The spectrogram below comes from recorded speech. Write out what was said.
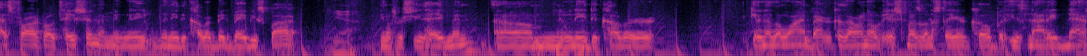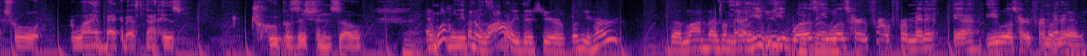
as far as rotation. I mean, we need, we need to cover big baby spot. Yeah. You know, for Ra'Shede Hageman. Um, we need to cover get another linebacker because I don't know if Ishmael's going to stay or go, but he's not a natural linebacker. That's not his true position. So, And what's we need to happened to put this year? Was he hurt? The linebacker from No, LSU? he, he was he was hurt for, for a minute. Yeah, he was hurt for a minute.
